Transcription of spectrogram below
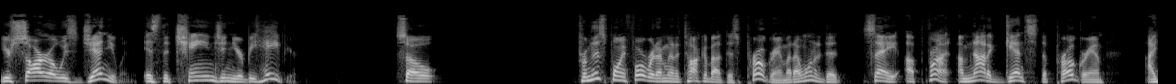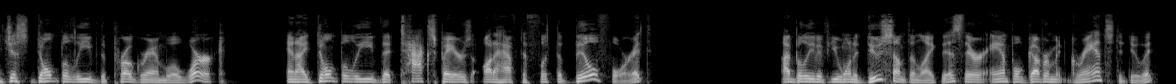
your sorrow is genuine, is the change in your behavior. So from this point forward, I'm going to talk about this program, but I wanted to say up front, I'm not against the program. I just don't believe the program will work. And I don't believe that taxpayers ought to have to foot the bill for it. I believe if you want to do something like this, there are ample government grants to do it.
